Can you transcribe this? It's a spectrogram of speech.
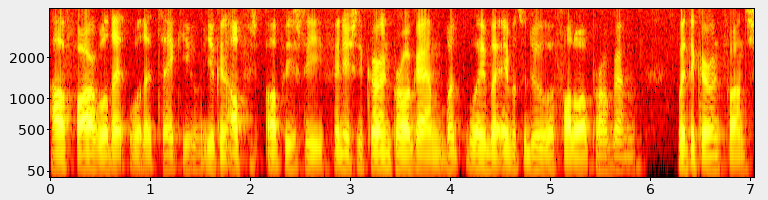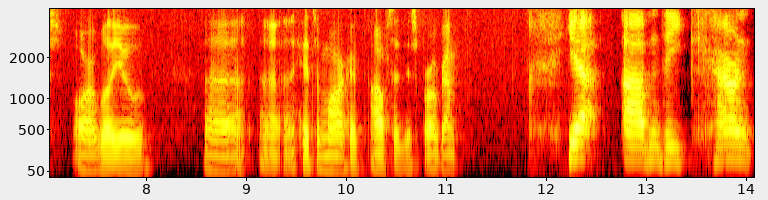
How far will that will it take you? You can ob- obviously finish the current program, but will you be able to do a follow-up program with the current funds, or will you uh, hit the market after this program? Yeah, um, the current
